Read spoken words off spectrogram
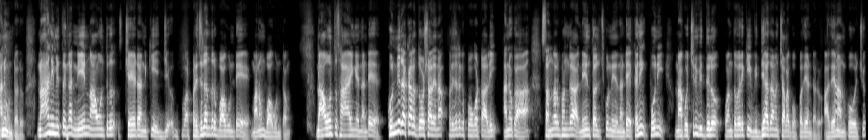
అని ఉంటారు. నా నిమిత్తంగా నేను నా వంతుగా చేయడానికి ప్రజలందరూ బాగుంటే మనం బాగుంటాం. నా వంతు సహాయం ఏంటంటే కొన్ని రకాల దోషాలైనా ప్రజలకు పోగొట్టాలి అనే ఒక సందర్భంగా నేను తలుచుకునేది ఏంటంటే కానీ పోనీ నాకు వచ్చిన విద్యలో కొంతవరకు విద్యాదానం చాలా గొప్పది అంటారు. అదేనా. అనుకోవచ్చు.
